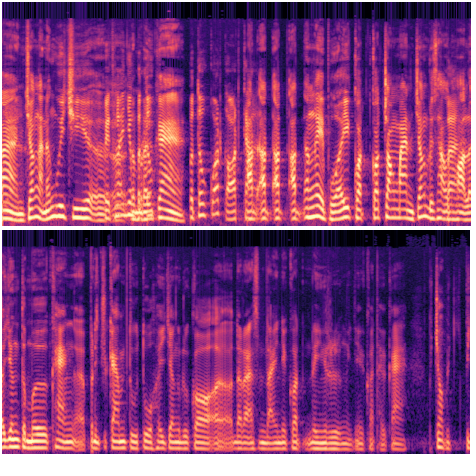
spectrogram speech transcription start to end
បាទអញ្ចឹងអាហ្នឹងវាជាអឺពេលខ្លះខ្ញុំតម្រូវការបន្ទោសគាត់ក៏អត់អកើតត់អត់អត់អត់ហ្នឹងឯងព្រោះអីគាត់គាត់ចង់បានអញ្ចឹងដោយសារឧបាទទាហរណ៍ឥឡូវយើងទៅមើលខាងអឺពាណិជ្ជកម្មទូទួហើយអញ្ចឹងឬក៏អឺតារាសម្ដែងនេះគាត់លេងរឿងអញ្ចឹងគាត់ត្រូវការបញ្ចុះពី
